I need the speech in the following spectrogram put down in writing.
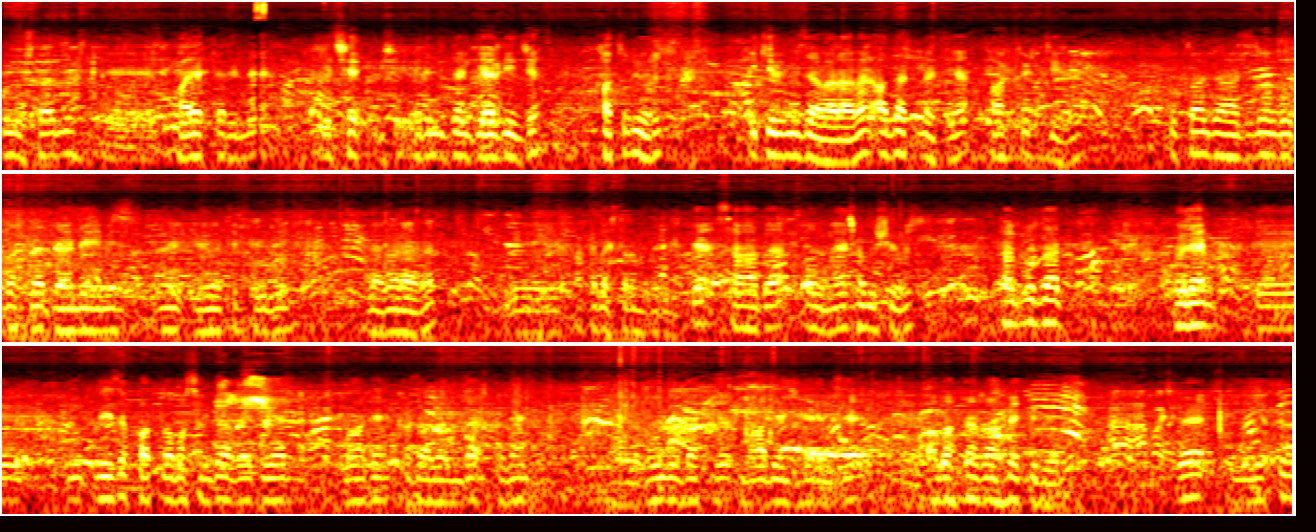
kuruluşlarının e, faaliyetlerine yetişe, elimizden geldiğince katılıyoruz. Ekibimizle beraber Adak Medya, Fark Türk TV, Sultan Gazi Zonguldaklar Derneğimiz ve yönetim kurulu ile beraber e, arkadaşlarımızla birlikte sahada olmaya çalışıyoruz. Tabi buradan ölen e, Rize patlamasında ve diğer maden kazalarında ölen Zonguldaklı madencilerimize e, Allah'tan rahmet diliyoruz. Ve e, yakın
